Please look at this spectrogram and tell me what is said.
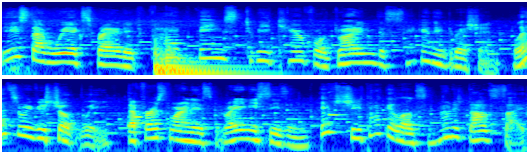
This time we explained it 5 things to be careful during the second incubation. Let's review shortly. The first one is rainy season. If shiitake logs managed outside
